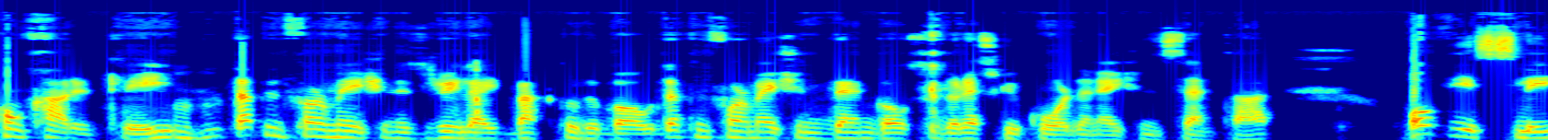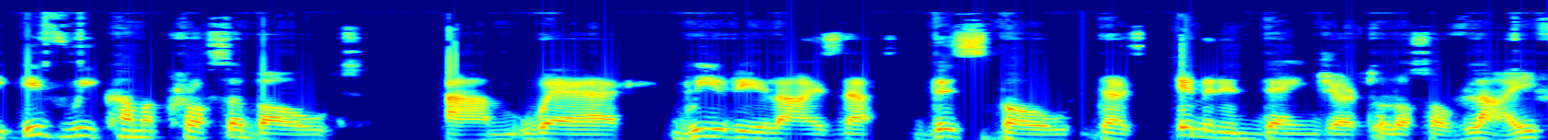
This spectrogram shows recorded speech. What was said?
concurrently. Mm-hmm. That information is relayed back to the boat. That information then goes to the rescue coordination center obviously, if we come across a boat um, where we realize that this boat, there's imminent danger to loss of life,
